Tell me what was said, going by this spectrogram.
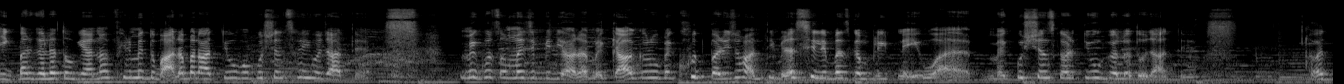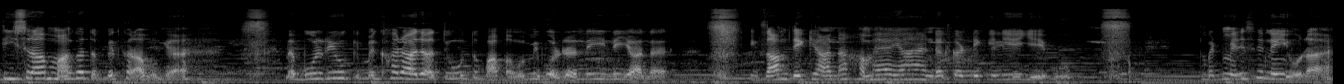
एक बार गलत हो गया ना, फिर मैं दोबारा बनाती हूँ, वो क्वेश्चन सही हो जाते हैं। मेरे को समझ भी नहीं आ रहा, मैं क्या करूँ? मैं खुद परेशान थी, मेरा सिलेबस कंप्लीट नहीं हुआ है। मैं क्वेश्चंस करती हूँ, गलत हो जाते हैं। और तीसरा, माँ का तबीयत खराब हो गया है। मैं बोल रही हूँ कि मैं घर आ जाती हूँ तो पापा मम्मी बोल रहे हैं, नहीं नहीं आना है। एग्ज़ाम दे के आना, हम हैं यहाँ हैंडल करने के लिए, ये वो। बट मेरे से नहीं हो रहा है।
